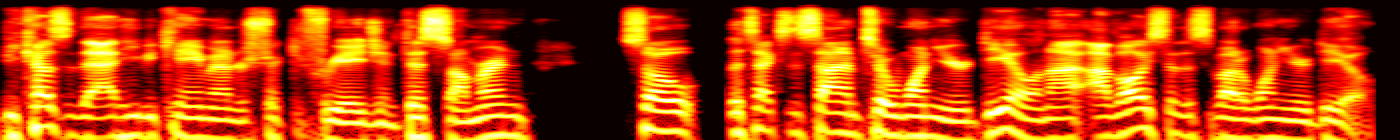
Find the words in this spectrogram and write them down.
because of that, he became an unrestricted free agent this summer. And so the Texans signed him to a one year deal. And I, I've always said this about a one year deal.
